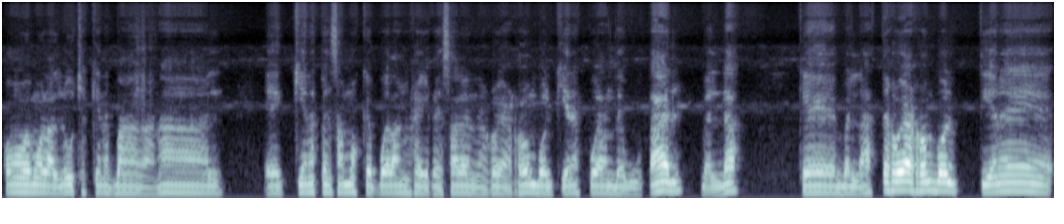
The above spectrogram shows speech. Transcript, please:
cómo vemos las luchas, quiénes van a ganar, eh, quiénes pensamos que puedan regresar en el Royal Rumble, quiénes puedan debutar, ¿verdad? Que en verdad este Royal Rumble tiene,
